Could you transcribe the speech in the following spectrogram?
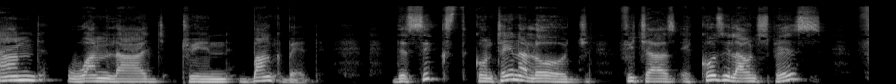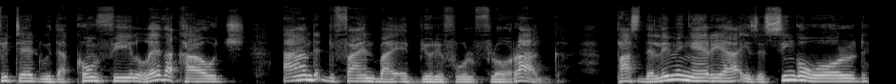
and one large twin bunk bed. The sixth container lodge features a cozy lounge space fitted with a comfy leather couch and defined by a beautiful floor rug. Past the living area is a single-walled,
